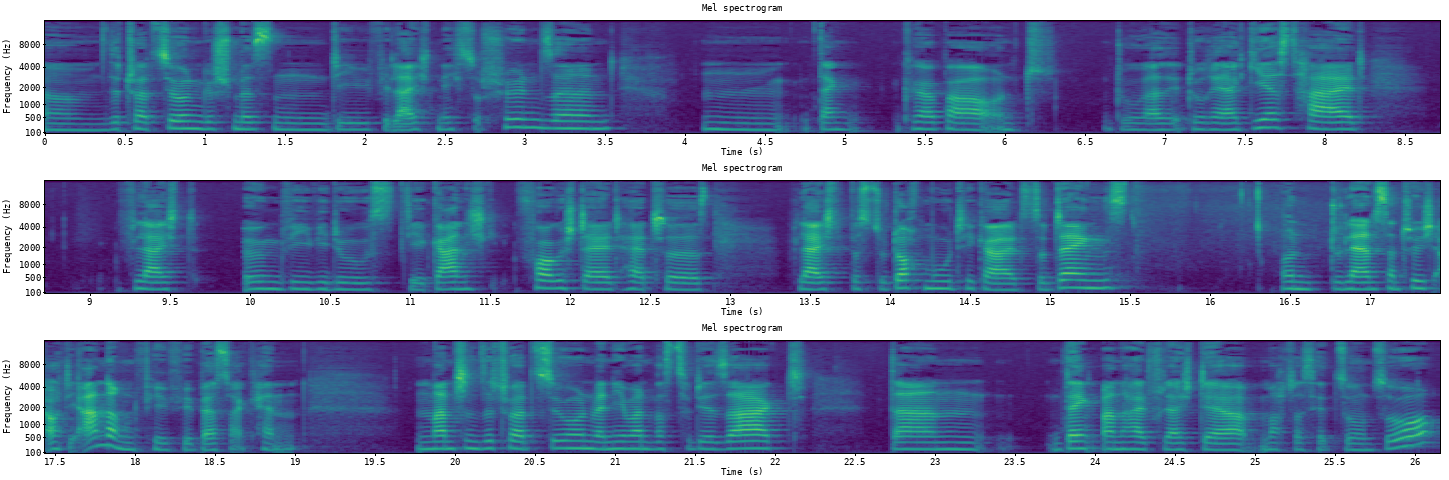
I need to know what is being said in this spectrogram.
ähm, Situationen geschmissen, die vielleicht nicht so schön sind. Mm, dein Körper und du, also du reagierst halt vielleicht irgendwie, wie du es dir gar nicht vorgestellt hättest. Vielleicht bist du doch mutiger, als du denkst. Und du lernst natürlich auch die anderen viel, viel besser kennen. In manchen Situationen, wenn jemand was zu dir sagt, dann denkt man halt vielleicht, der macht das jetzt so und so,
